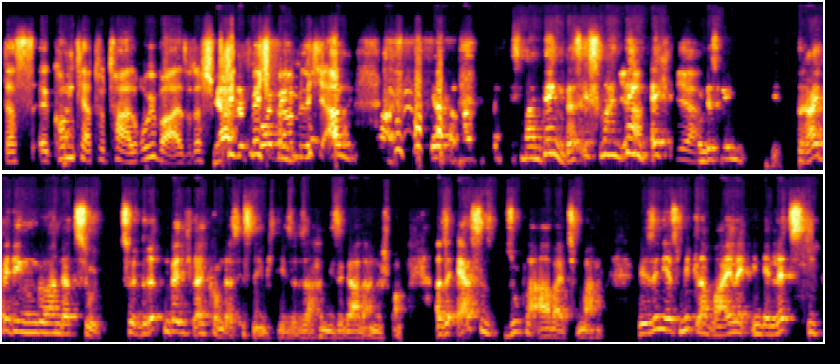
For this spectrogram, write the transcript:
das äh, kommt ja. ja. total rüber. Also das springt ja, das mich förmlich an. Ja, ist mein Ding, das ist mein ja, Ding, echt. Und deswegen, drei Bedingungen gehören dazu. Zur dritten werde ich gleich kommen, das ist nämlich diese Sache, die Sie gerade angesprochen haben. Also erstens, super Arbeit zu machen. Wir sind jetzt mittlerweile in den letzten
